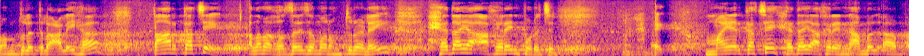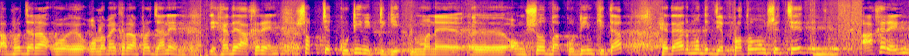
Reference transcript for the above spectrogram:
রহমতুল্লাহ তাল্লাহ আলাইহা, তার কাছে আল্লামা গজালি জামা রহমতুল্লাহ হেদায়া আহেরাইন পড়েছেন। মায়ের কাছে হেদায় আখেরেন আমরা আপ- আপনারা যারা ওলামায় খারাপ আপনারা জানেন যে হেদায় আখেরেন সবচেয়ে কঠিন একটি মানে অংশ বা কঠিন কিতাব। হেদায়ের মধ্যে যে প্রথম অংশের চেয়ে আখেরেন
